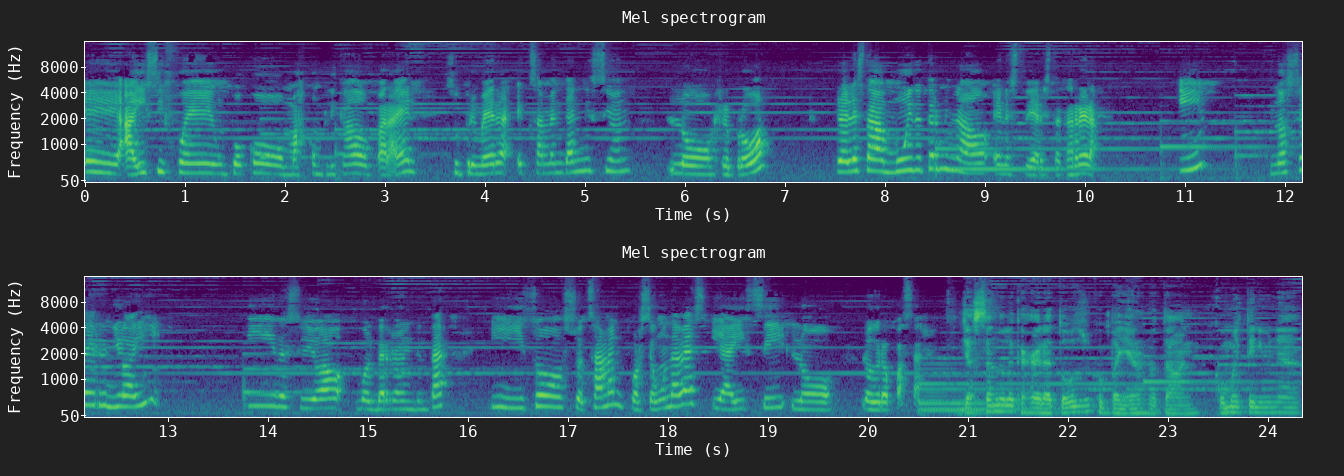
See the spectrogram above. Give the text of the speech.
Eh, ahí sí fue un poco más complicado para él. Su primer examen de admisión lo reprobó, pero él estaba muy determinado en estudiar esta carrera. Y no se rindió ahí y decidió volverlo a intentar y hizo su examen por segunda vez y ahí sí lo logró pasar. Ya estando en la carrera, todos sus compañeros notaban cómo él tenía una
